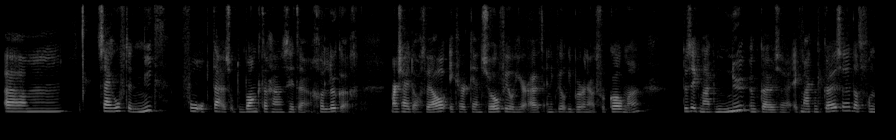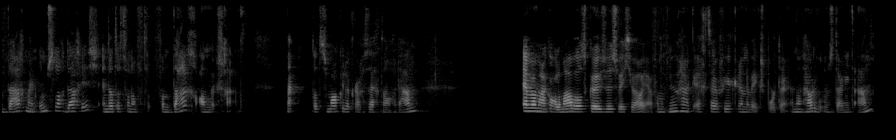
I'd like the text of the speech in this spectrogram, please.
Ehm, zij hoefde niet volop thuis op de bank te gaan zitten, gelukkig. Maar zij dacht wel, ik herken zoveel hieruit en ik wil die burn-out voorkomen. Dus ik maak nu een keuze. Ik maak een keuze dat vandaag mijn omslagdag is en dat het vanaf vandaag anders gaat. Nou, dat is makkelijker gezegd dan gedaan. En we maken allemaal wel eens keuzes, weet je wel. Ja, vanaf nu ga ik echt eh, vier keer in de week sporten. En dan houden we ons daar niet aan.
